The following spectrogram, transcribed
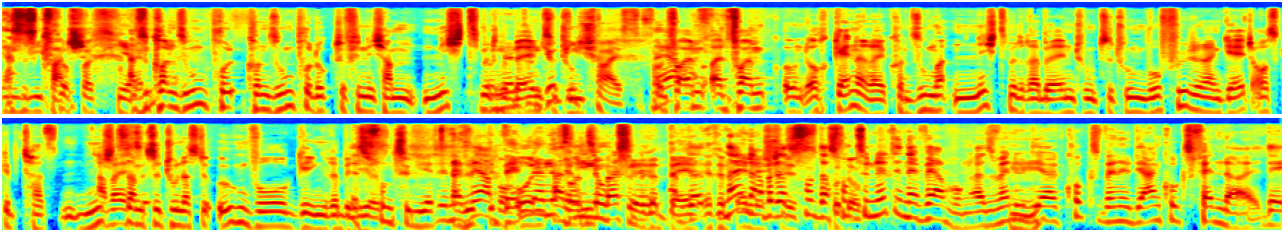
das ist Quatsch. forcieren. Also Konsumpro Konsumprodukte, finde ich, haben nichts mit Und so Rebellen ein zu tun. Yuppie-Scheiß. Und vor allem, vor allem und auch generell, Konsum hat nichts mit Rebellentum zu tun. Wofür du dein Geld ausgibst, hat nichts es- damit zu tun, dass du irgendwo gegen rebellierst. funktioniert in der Also Werbung. ist also zum ein Beispiel, rebell- das, nein, aber das, das funktioniert in der Werbung. Also wenn Mhm. du dir guckst, wenn du dir anguckst, Fender, der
